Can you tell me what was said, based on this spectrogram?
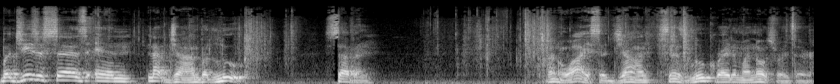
but Jesus says in not John, but Luke 7. I don't know why I said John. It says Luke right in my notes right there.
